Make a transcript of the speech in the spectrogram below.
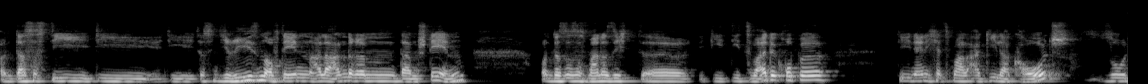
Und das ist die, die, die, das sind die Riesen, auf denen alle anderen dann stehen. Und das ist aus meiner Sicht äh, die, die zweite Gruppe, die nenne ich jetzt mal agiler Coach. So,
